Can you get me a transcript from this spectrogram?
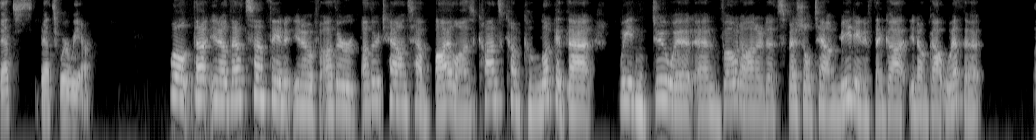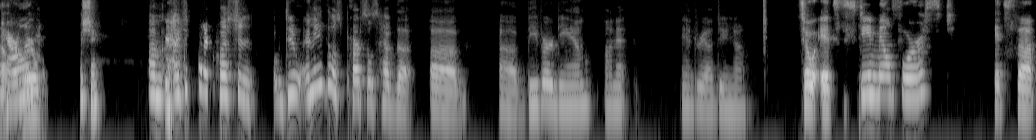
that's that's where we are well that you know that's something you know if other other towns have bylaws conscom can look at that we can do it and vote on it at special town meeting if they got you know got with it well, carolyn um yeah. i just had a question do any of those parcels have the uh, uh, beaver dam on it? Andrea, do you know? So it's the steam mill forest. It's the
